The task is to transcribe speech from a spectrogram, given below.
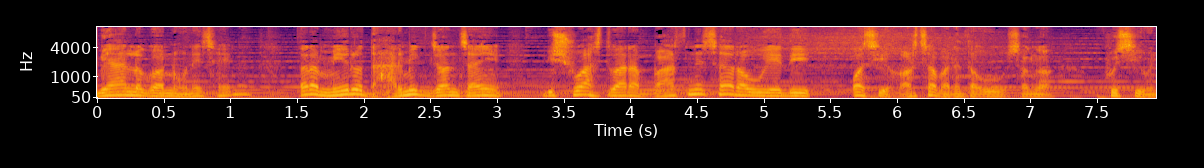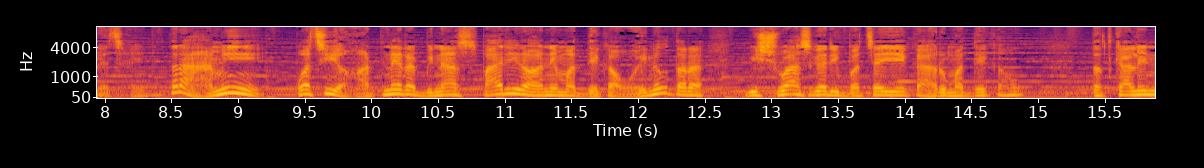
बिहालो गर्नु हुने छैन। तर मेरो धार्मिक जन चाहिँ विश्वासद्वारा बाँच्नेछ र ऊ यदि पछि हट्छ भने त ऊसँग खुसी हुने छैन। तर हामी पछि हट्ने र विनाश पारिरहने मध्येका होइनौ तर विश्वास गरी बचाइएकाहरू मध्येका हौ। तत्कालीन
